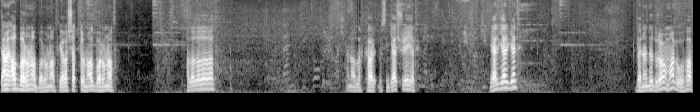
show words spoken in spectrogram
Tamam al baronu al baronu al. Yavaşlattı onu al baronu al. Al al al al. al. Ben Allah kahretmesin. Gel şuraya gel. Gel gel gel. Ben önde duramam abi oha.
